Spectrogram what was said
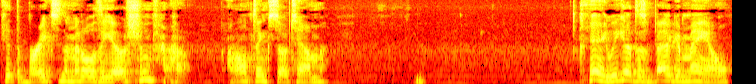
hit the brakes in the middle of the ocean? I don't think so, Tim. Hey, we got this bag of mail.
